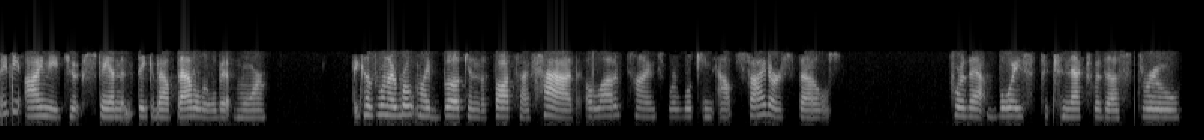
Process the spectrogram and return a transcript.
Maybe I need to expand and think about that a little bit more because when I wrote my book and the thoughts I've had, a lot of times we're looking outside ourselves for that voice to connect with us through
